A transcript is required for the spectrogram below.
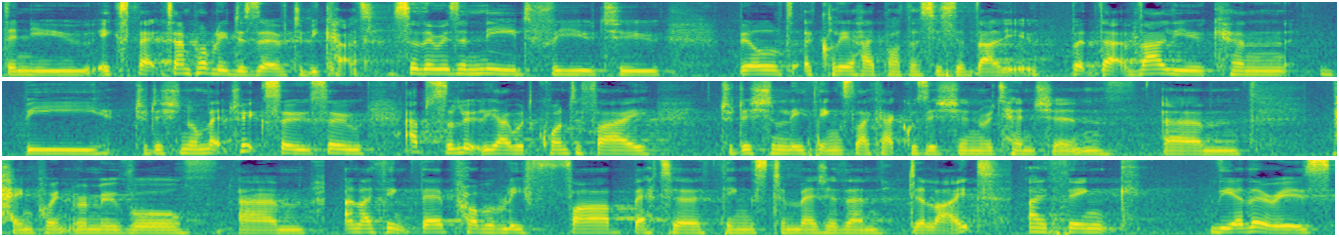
then you expect and probably deserve to be cut. So there is a need for you to build a clear hypothesis of value. But that value can be traditional metrics. So, so absolutely, I would quantify traditionally things like acquisition, retention, um, pain point removal, um, and I think they're probably far better things to measure than delight. I think the other is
